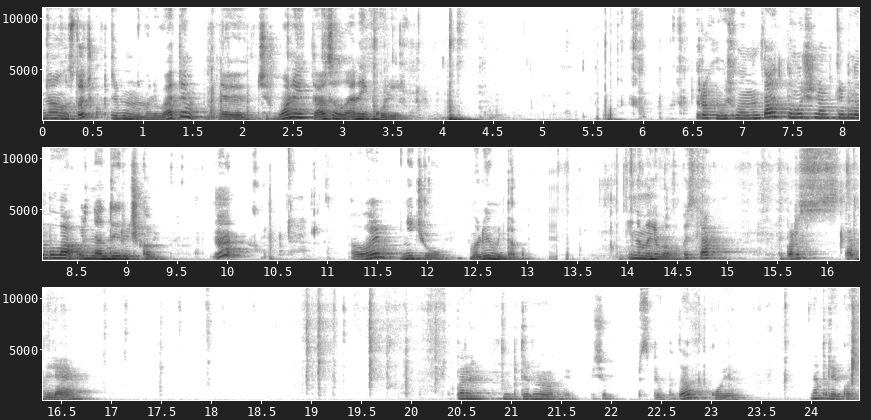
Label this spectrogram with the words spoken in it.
На листочку потрібно намалювати е, червоний та зелений колір. Трохи вийшло не так, тому що нам потрібна була одна дирочка. Ну, але нічого, малюємо і так. І намалювали ось так. Тепер вставляємо. Тепер потрібно, щоб співпадав колір. Наприклад,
